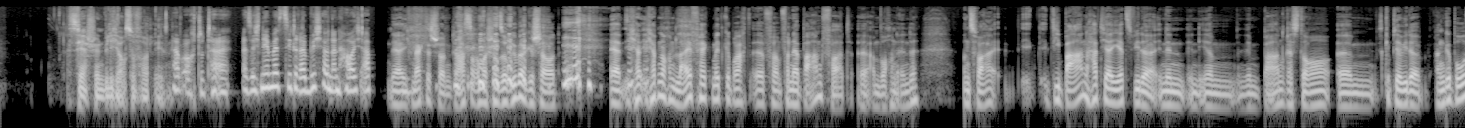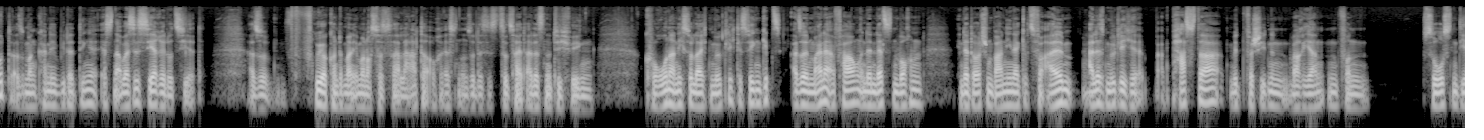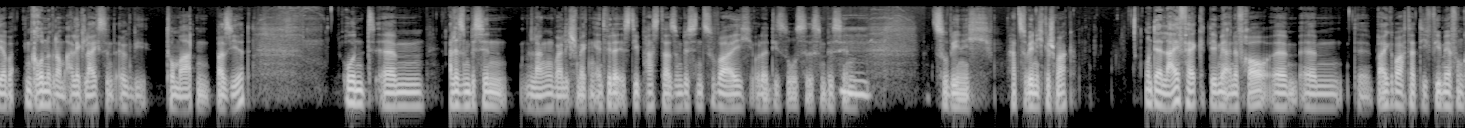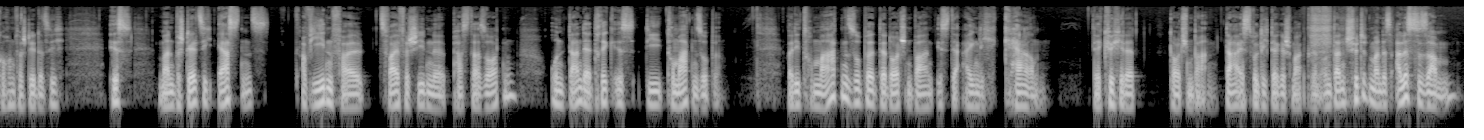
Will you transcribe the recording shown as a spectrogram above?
Sehr schön, will ich auch sofort lesen. Hab auch total. Also ich nehme jetzt die drei Bücher und dann hau ich ab. Ja, ich merke das schon. Du hast doch immer schon so rübergeschaut. Äh, ich habe ich hab noch einen Lifehack mitgebracht äh, von, von der Bahnfahrt äh, am Wochenende. Und zwar, die Bahn hat ja jetzt wieder in, den, in ihrem in dem Bahnrestaurant, ähm, es gibt ja wieder Angebot, also man kann hier wieder Dinge essen, aber es ist sehr reduziert. Also früher konnte man immer noch so Salate auch essen und so. Das ist zurzeit alles natürlich wegen Corona nicht so leicht möglich. Deswegen gibt es, also in meiner Erfahrung in den letzten Wochen in der Deutschen Bahn, Nina, gibt es vor allem alles mögliche Pasta mit verschiedenen Varianten von Soßen, die aber im Grunde genommen alle gleich sind, irgendwie tomatenbasiert. Und ähm, alles ein bisschen langweilig schmecken. Entweder ist die Pasta so ein bisschen zu weich oder die Soße ist ein bisschen mm. zu wenig, hat zu wenig Geschmack. Und der Lifehack, den mir eine Frau ähm, ähm, beigebracht hat, die viel mehr von Kochen versteht als ich, ist, man bestellt sich erstens auf jeden Fall zwei verschiedene Pastasorten und dann der Trick ist die Tomatensuppe. Weil die Tomatensuppe der Deutschen Bahn ist der eigentliche Kern der Küche der Deutschen Bahn. Da ist wirklich der Geschmack drin. Und dann schüttet man das alles zusammen.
